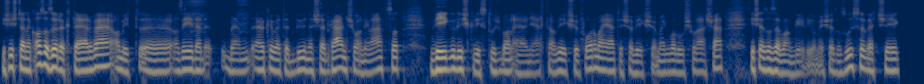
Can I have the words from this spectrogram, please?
És Istennek az az örök terve, amit az édenben elkövetett bűneset gáncsolni látszott, végül is Krisztusban elnyerte a végső formáját és a végső megvalósulását, és ez az evangélium, és ez az új szövetség,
